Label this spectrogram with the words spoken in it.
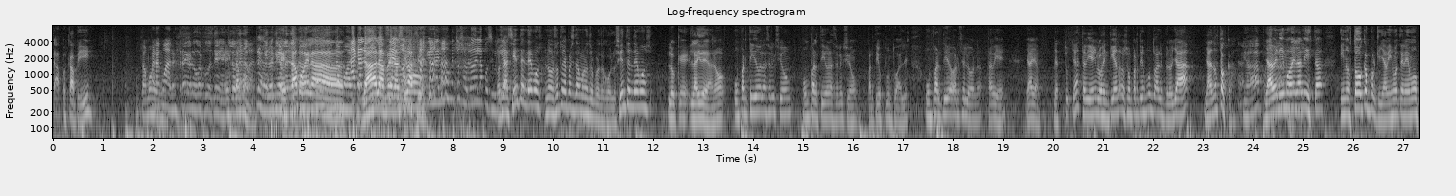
ya, pues Capi, estamos ¿Para en- cuándo? Tráigalo al fútbol tenis, aquí lo Estamos, hablamos. Tráigalo aquí, estamos en lo la, Acá lo ya la federación. Porque en algún momento se habló de la posibilidad. O sea, si entendemos, no, nosotros ya presentamos nuestro protocolo, si entendemos lo que, la idea, ¿no? Un partido de la selección, un partido de la selección, partidos puntuales, un partido de Barcelona, está bien, ya, ya, ya, tú- ya está bien, los entiendo que son partidos puntuales, pero ya, ya nos toca. Ya, pues, Ya venimos en la lista y nos toca porque ya mismo tenemos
